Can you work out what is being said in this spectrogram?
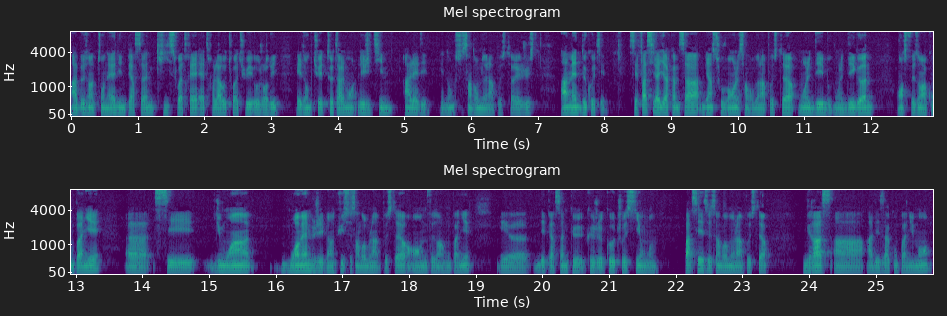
a besoin de ton aide, une personne qui souhaiterait être là où toi tu es aujourd'hui, et donc tu es totalement légitime à l'aider. Et donc ce syndrome de l'imposteur est juste à mettre de côté. C'est facile à dire comme ça, bien souvent le syndrome de l'imposteur, on, le dégomme en se faisant accompagner. Euh, c'est du moins moi-même j'ai vaincu ce syndrome de l'imposteur en me faisant accompagner et euh, des personnes que, que, je coach aussi ont passé ce syndrome de l'imposteur grâce à, des accompagnements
